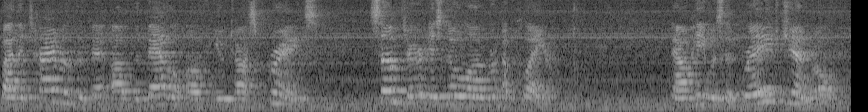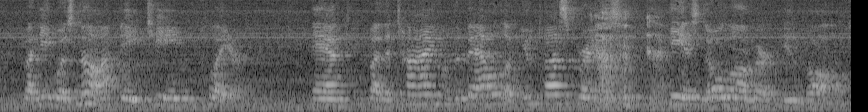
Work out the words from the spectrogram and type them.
by the time of the, of the Battle of Eutaw Springs, Sumter is no longer a player. Now, he was a brave general, but he was not a team player. And by the time of the Battle of Eutaw Springs, he is no longer involved.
